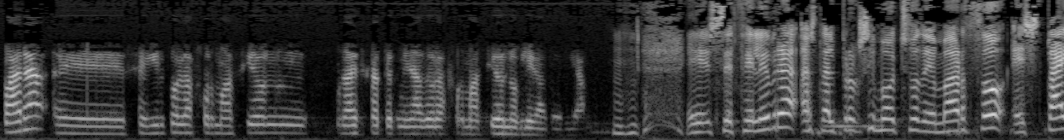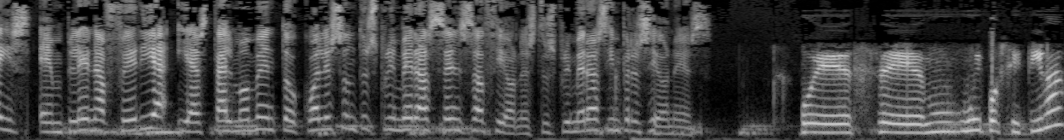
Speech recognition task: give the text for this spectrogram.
para eh, seguir con la formación una vez que ha terminado la formación obligatoria. eh, se celebra hasta el próximo 8 de marzo, estáis en plena feria y hasta el momento, ¿cuáles son tus primeras sensaciones, tus primeras impresiones? Pues eh, muy positivas,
